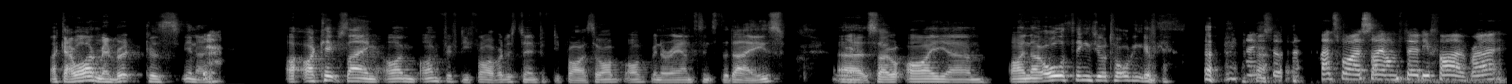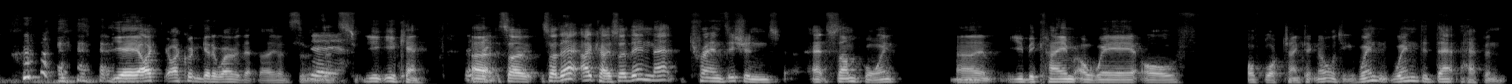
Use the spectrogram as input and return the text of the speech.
Okay, well, I remember it because you know, I, I, keep saying I'm I'm 55. I just turned 55, so I've, I've been around since the days. Uh, yeah. Uh, so I um I know all the things you're talking about. Thanks for that. That's why I say I'm 35, right? yeah, I, I couldn't get away with that though. It's, yeah, that's, yeah. You, you can. Uh, so so that okay. So then that transitioned at some point. Uh, you became aware of of blockchain technology. When when did that happen?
